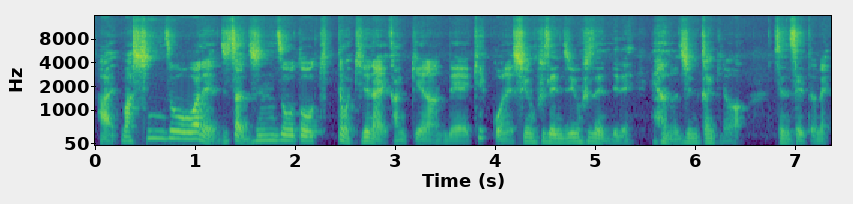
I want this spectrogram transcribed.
はい。まあ、心臓はね、実は腎臓と切っても切れない関係なんで、結構ね、心不全、腎不全でね、あの、循環器の先生とね、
